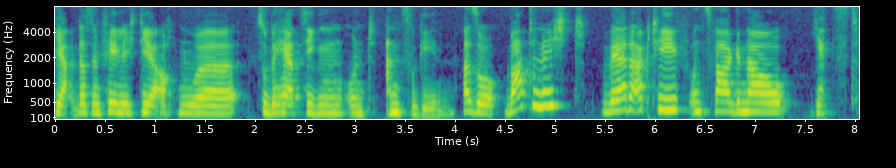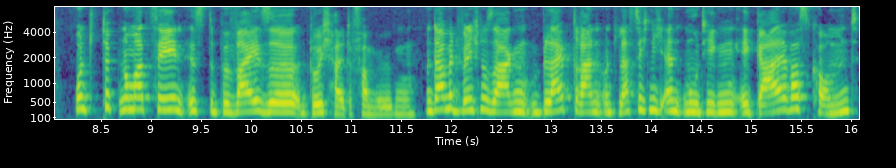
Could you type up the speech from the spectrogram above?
ja, das empfehle ich dir auch nur zu beherzigen und anzugehen. Also warte nicht, werde aktiv und zwar genau jetzt. Und Tipp Nummer 10 ist Beweise Durchhaltevermögen. Und damit will ich nur sagen, bleib dran und lass dich nicht entmutigen, egal was kommt.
